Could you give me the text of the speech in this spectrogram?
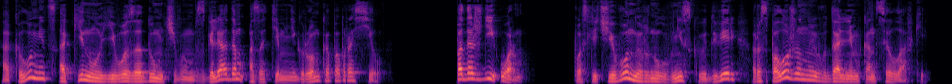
А Клумец окинул его задумчивым взглядом, а затем негромко попросил. «Подожди, Орм!» После чего нырнул в низкую дверь, расположенную в дальнем конце лавки.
